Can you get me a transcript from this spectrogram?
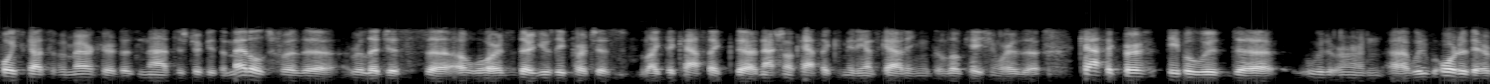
Boy Scouts of America does not distribute the medals for the religious uh, awards. They're usually purchased like the Catholic National Catholic Committee on Scouting, the location where the Catholic people would would earn uh, would order their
